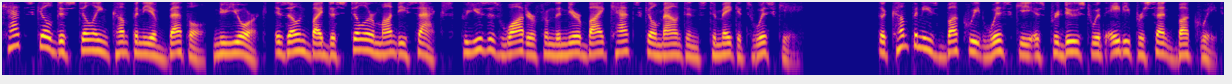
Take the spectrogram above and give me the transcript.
Catskill Distilling Company of Bethel, New York, is owned by distiller Monte Sachs, who uses water from the nearby Catskill Mountains to make its whiskey. The company's buckwheat whiskey is produced with 80% buckwheat.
